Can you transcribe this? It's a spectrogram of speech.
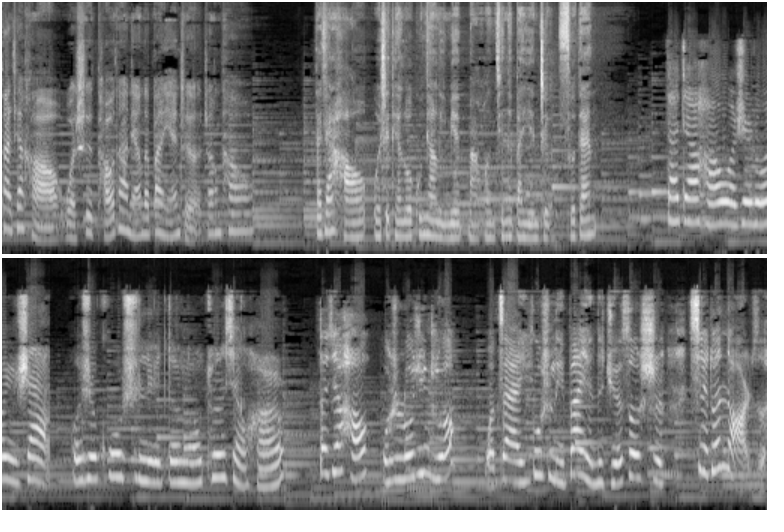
大家好，我是陶大娘的扮演者张涛。大家好，我是田螺姑娘里面马黄金的扮演者苏丹。大家好，我是罗雨善，我是故事里的农村小孩。大家好，我是罗君哲，我在故事里扮演的角色是谢端的儿子。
